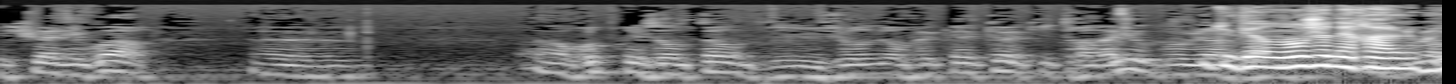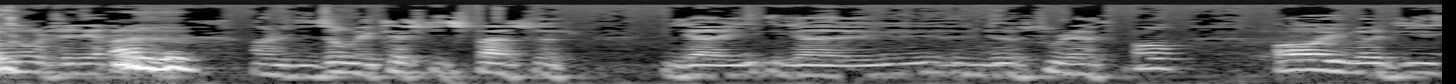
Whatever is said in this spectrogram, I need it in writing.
Et je suis allé voir euh, un représentant du journal, enfin, quelqu'un qui travaillait au gouvernement, Du gouvernement général, oui. Mhm. en lui disant Mais qu'est-ce qui se passe? Il y, a, il y a un soulèvement. Oh, il m'a dit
